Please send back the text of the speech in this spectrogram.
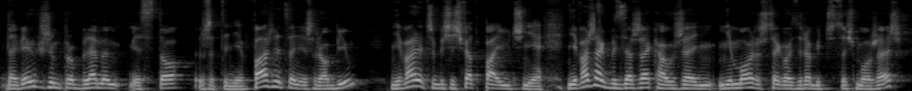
Największym problemem jest to, że ty nieważne co będziesz robił, nieważne czy by się świat palił czy nie, nieważne jakbyś zarzekał, że nie możesz czegoś zrobić czy coś możesz,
